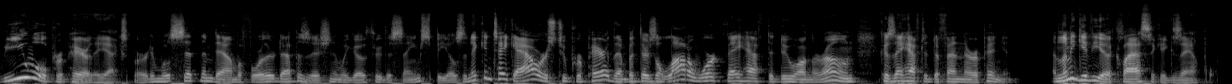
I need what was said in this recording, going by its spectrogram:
we will prepare the expert and we'll sit them down before their deposition and we go through the same spiels. And it can take hours to prepare them, but there's a lot of work they have to do on their own because they have to defend their opinion. And let me give you a classic example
